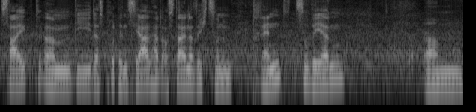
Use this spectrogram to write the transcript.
zeigt, ähm, die das Potenzial hat, aus deiner Sicht zu einem Trend zu werden? Ähm,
